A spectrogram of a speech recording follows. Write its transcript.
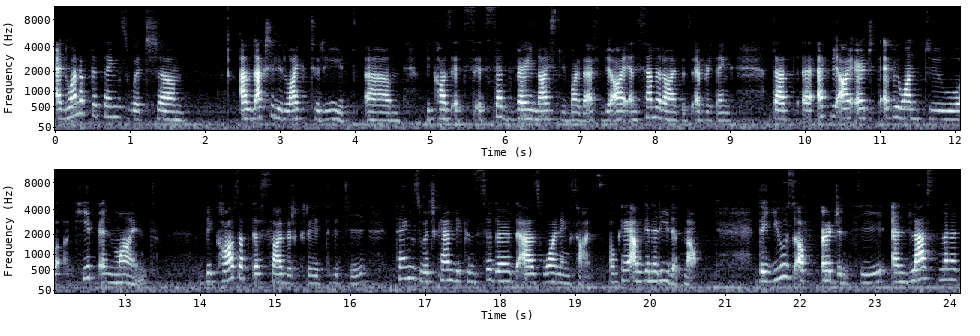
And one of the things which um, I would actually like to read um, because it's it's said very nicely by the FBI and summarizes everything that uh, FBI urged everyone to keep in mind because of this cyber creativity things which can be considered as warning signs. Okay, I'm going to read it now. the use of urgency and last minute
